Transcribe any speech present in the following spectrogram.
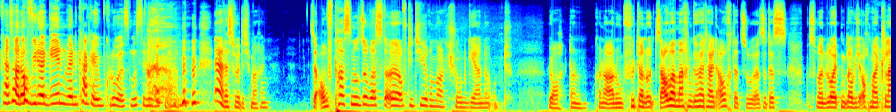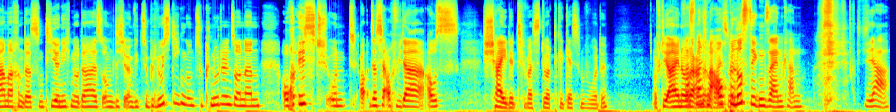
kannst halt auch wieder gehen, wenn Kacke im Klo ist. Musst du nicht wegmachen. Ja, das würde ich machen. So aufpassen und sowas äh, auf die Tiere mag ich schon gerne. Und ja, dann, keine Ahnung, füttern und sauber machen gehört halt auch dazu. Also das muss man Leuten, glaube ich, auch mal klar machen, dass ein Tier nicht nur da ist, um dich irgendwie zu belustigen und zu knuddeln, sondern auch isst und das ja auch wieder ausscheidet, was dort gegessen wurde. Auf die eine Was oder andere manchmal auch Weise. belustigend sein kann. ja.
